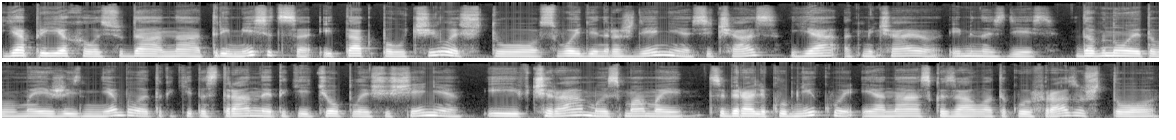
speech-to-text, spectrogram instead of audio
Я приехала сюда на три месяца, и так получилось, что свой день рождения сейчас я отмечаю именно здесь. Давно этого в моей жизни не было, это какие-то странные такие теплые ощущения. И вчера мы с мамой собирали клубнику, и она сказала такую фразу, что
